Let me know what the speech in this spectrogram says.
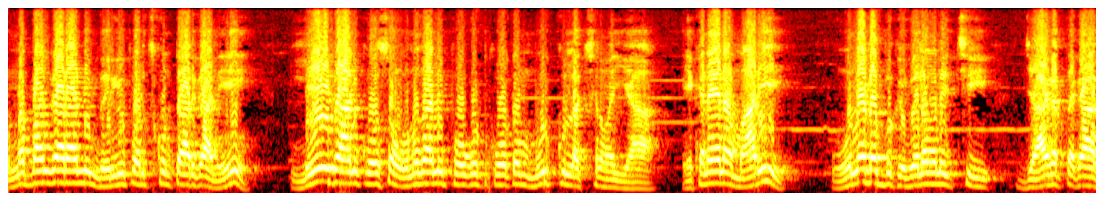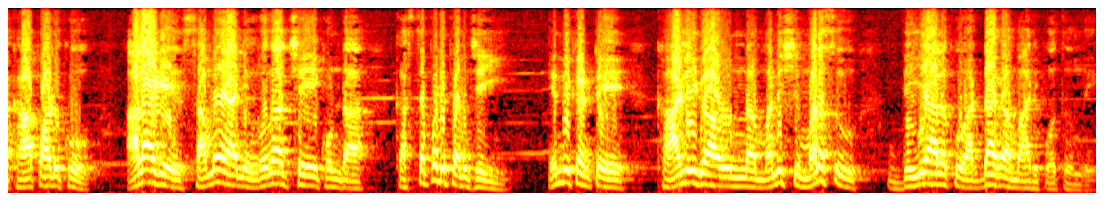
ఉన్న బంగారాన్ని మెరుగుపరుచుకుంటారు గాని లేని దానికోసం ఉన్నదాన్ని పోగొట్టుకోవటం మూర్ఖు లక్షణం అయ్యా. ఇకనైనా మారి ఉన్న డబ్బుకి విలువనిచ్చి జాగ్రత్తగా కాపాడుకో. అలాగే సమయాన్ని వృధా చేయకుండా కష్టపడి పనిచేయి ఎందుకంటే ఖాళీగా ఉన్న మనిషి మనసు దెయ్యాలకు అడ్డాగా మారిపోతుంది.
